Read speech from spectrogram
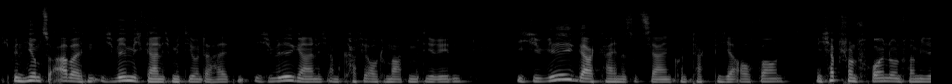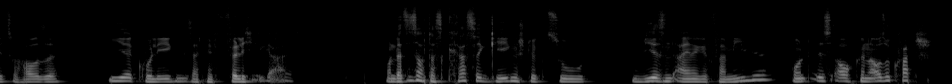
ich bin hier, um zu arbeiten. Ich will mich gar nicht mit dir unterhalten. Ich will gar nicht am Kaffeeautomaten mit dir reden. Ich will gar keine sozialen Kontakte hier aufbauen. Ich habe schon Freunde und Familie zu Hause. Ihr Kollegen seid mir völlig egal. Und das ist auch das krasse Gegenstück zu wir sind eine Familie und ist auch genauso Quatsch.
